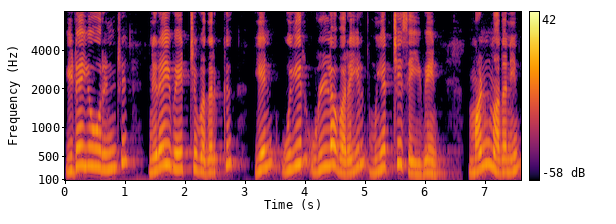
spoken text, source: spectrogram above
இடையூறின்றி நிறைவேற்றுவதற்கு என் உயிர் உள்ள வரையில் முயற்சி செய்வேன். மன்மதனின்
